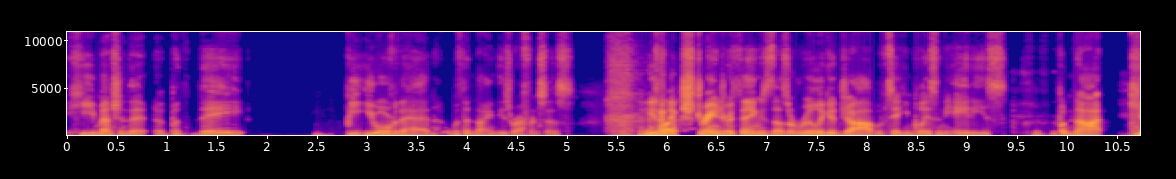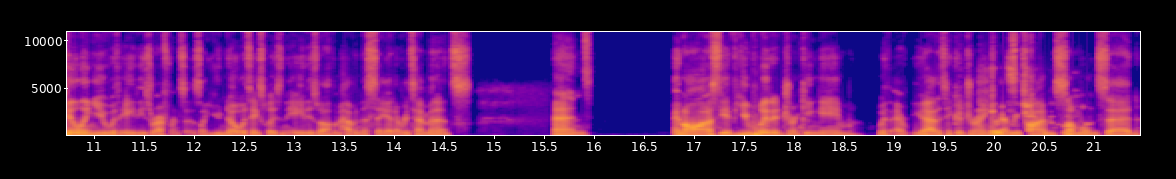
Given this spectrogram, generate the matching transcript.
he mentioned it but they beat you over the head with the 90s references. He's like stranger things does a really good job of taking place in the 80s but not killing you with 80s references. Like you know it takes place in the 80s without them having to say it every 10 minutes. And in all honesty if you played a drinking game with every, you had to take a drink It's every time true. someone said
